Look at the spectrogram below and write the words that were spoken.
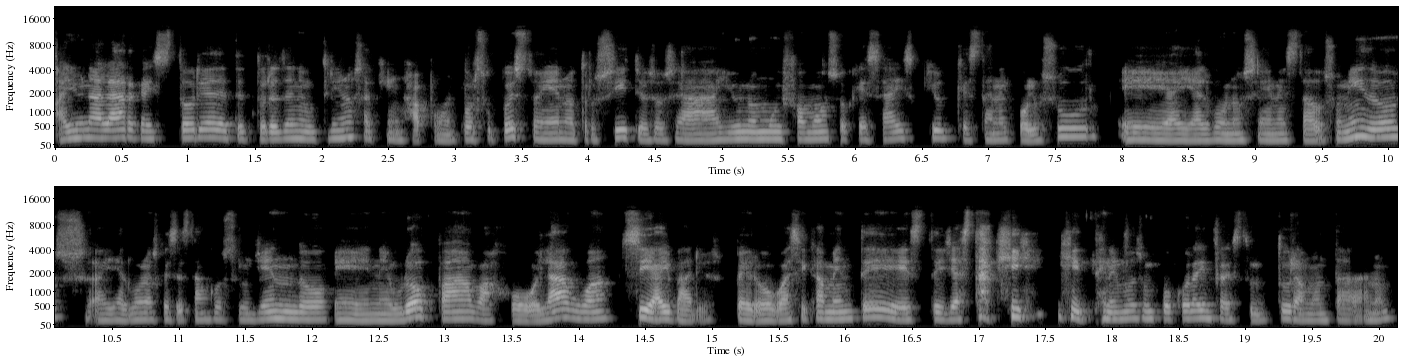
hay una larga historia de detectores de neutrinos aquí en Japón, por supuesto, y en otros sitios. O sea, hay uno muy famoso que es IceCube, que está en el Polo Sur. Eh, hay algunos en Estados Unidos, hay algunos que se están construyendo en Europa, bajo el agua. Sí, hay varios, pero básicamente este ya está aquí y tenemos un poco la infraestructura montada, ¿no?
